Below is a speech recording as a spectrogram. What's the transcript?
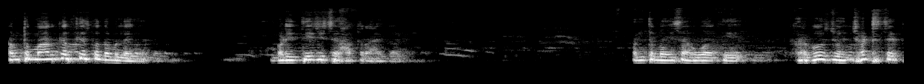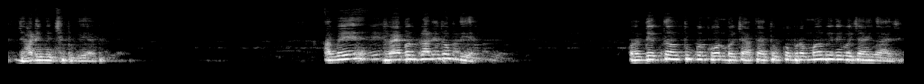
हम तो मार करके इसको दम लेंगे। बड़ी तेज़ी से हाथ रहा है गाड़ी। अंत में ऐसा हुआ कि खरगोश जो है झट से झाड़ी में छिप गया। अब ये ड्राइवर गाड़ी रोक दिया। पर देखता हूँ तुमको कौन बचाता है। तुमको ब्रह्मा भी नहीं बचाएगा आज।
